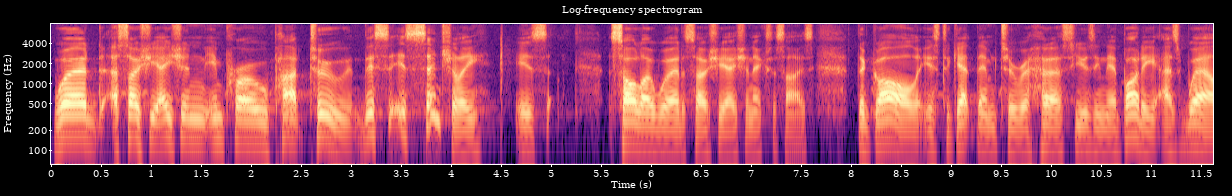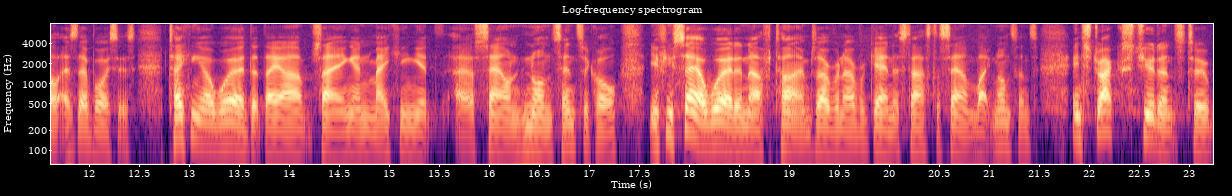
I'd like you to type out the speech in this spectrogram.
Word Association Impro Part 2. This essentially is solo word association exercise. The goal is to get them to rehearse using their body as well as their voices. Taking a word that they are saying and making it uh, sound nonsensical. If you say a word enough times over and over again, it starts to sound like nonsense. Instruct students to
